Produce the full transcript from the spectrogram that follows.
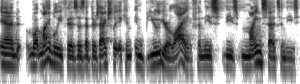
And what my belief is is that there's actually it can imbue your life and these these mindsets and these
